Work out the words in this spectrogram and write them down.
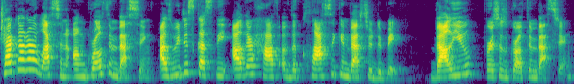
Check out our lesson on growth investing as we discuss the other half of the classic investor debate value versus growth investing.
